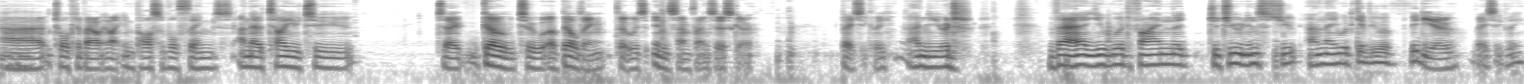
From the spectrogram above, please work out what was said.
uh, talking about like impossible things, and they would tell you to to go to a building that was in San Francisco, basically, and you would there you would find the Jejune Institute, and they would give you a video, basically,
